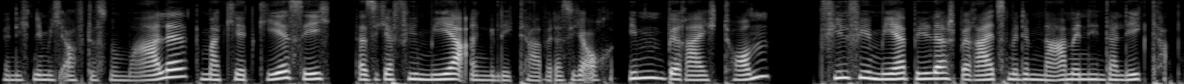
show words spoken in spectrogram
Wenn ich nämlich auf das normale markiert gehe, sehe ich, dass ich ja viel mehr angelegt habe, dass ich auch im Bereich Tom viel, viel mehr Bilder bereits mit dem Namen hinterlegt habe.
